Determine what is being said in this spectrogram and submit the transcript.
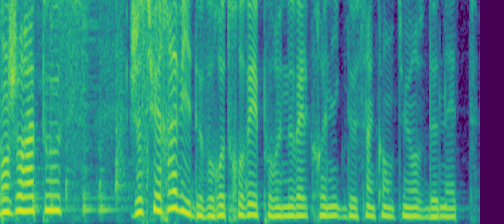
Bonjour à tous. Je suis ravie de vous retrouver pour une nouvelle chronique de 50 nuances de net.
